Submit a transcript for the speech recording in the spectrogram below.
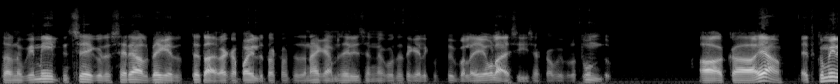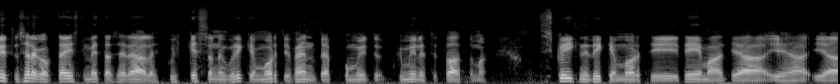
talle nagu ei meeldinud see, kuidas seriaal peegeldab teda ja väga paljud hakkavad teda nägema sellisena, nagu ta tegelikult võib-olla ei ole siis, aga võib-olla tundub. aga jaa, et Community on selle koha pealt täiesti metaseriaal, et kui, kes on nagu Rick and Morty fänn, peab Community't vaatama, siis kõik need Rick and Morty teemad ja, ja, ja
